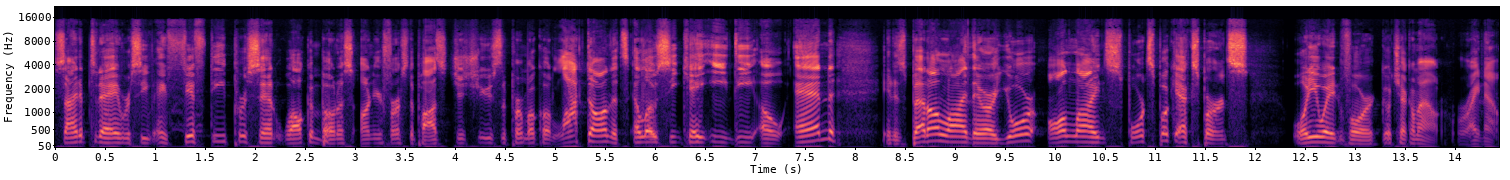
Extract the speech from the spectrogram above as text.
Sign up today and receive a 50% welcome bonus on your first deposit. Just use the promo code LOCKED ON. That's L O C K E D O N. It is Bet Online. They are your online sportsbook experts. What are you waiting for? Go check them out right now.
